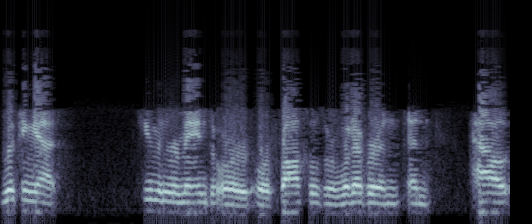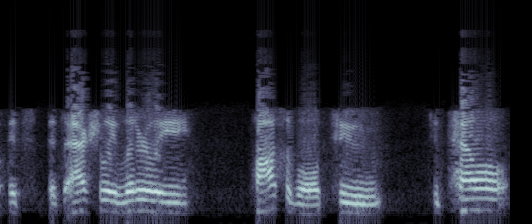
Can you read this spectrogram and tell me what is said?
looking at human remains or, or fossils or whatever, and, and how it's it's actually literally possible to to tell,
